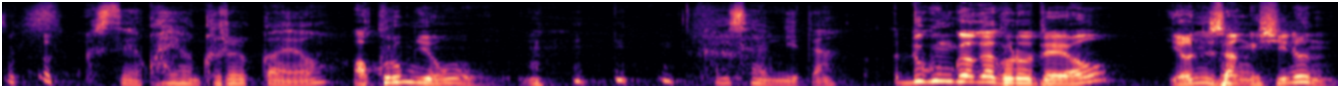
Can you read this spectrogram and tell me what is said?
글쎄, 과연 그럴까요? 아 그럼요 감사합니다. 누군가가 그러대요. 연상 씨는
